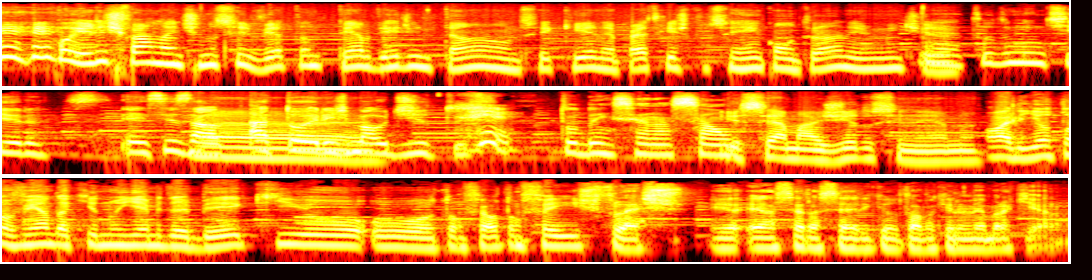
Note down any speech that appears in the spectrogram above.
Pô, eles falam, a gente não se vê há tanto tempo, desde então, não sei o que, né? Parece que eles estão se reencontrando e mentira. É, tudo mentira. Esses É. atores malditos. Tudo encenação. Isso é a magia do cinema. Olha, e eu tô vendo aqui no IMDB que o, o Tom Felton fez Flash. E- Essa era a série que eu tava querendo lembrar que era.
